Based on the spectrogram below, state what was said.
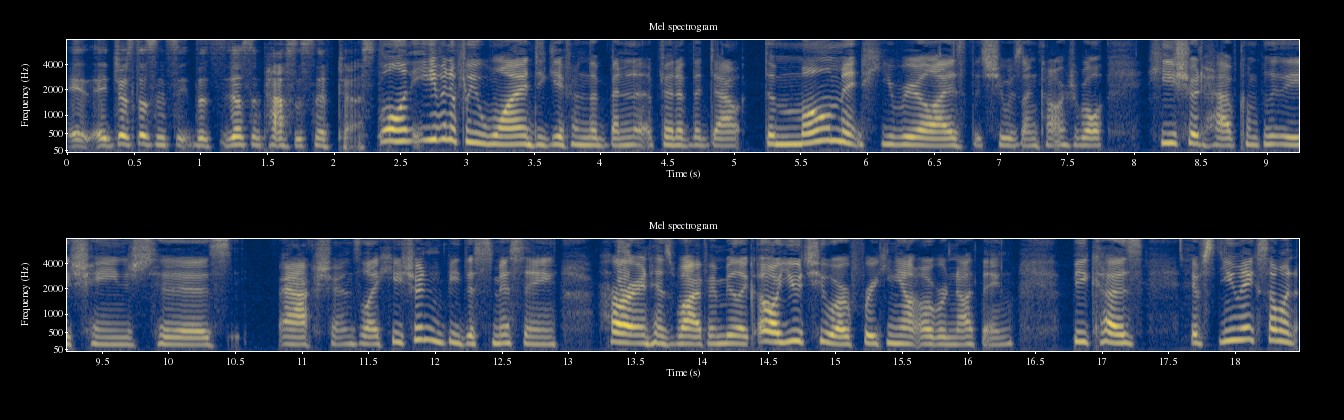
it, it just doesn't see, it doesn't pass the sniff test. Well, and even if we wanted to give him the benefit of the doubt, the moment he realized that she was uncomfortable, he should have completely changed his actions. Like he shouldn't be dismissing her and his wife and be like, "Oh, you two are freaking out over nothing," because if you make someone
